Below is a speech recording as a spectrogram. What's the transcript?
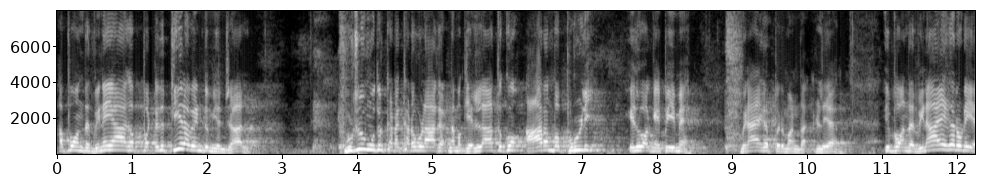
அப்போது அந்த வினையாகப்பட்டது தீர வேண்டும் என்றால் முழு முதிர் கட கடவுளாக நமக்கு எல்லாத்துக்கும் ஆரம்ப புள்ளி எதுவாக இருக்கும் எப்பயுமே? விநாயகப் பெருமான் தான் இல்லையா? இப்போ அந்த விநாயகருடைய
